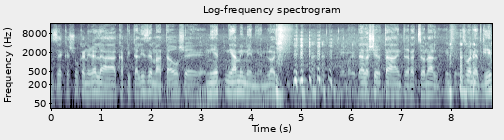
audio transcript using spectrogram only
זה קשור כנראה לקפיטליזם הטהור שנהיה ממני, אני לא יודע. אני לא יודע לשיר את האינטרנציונל. אם תרצו אני אדגים,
